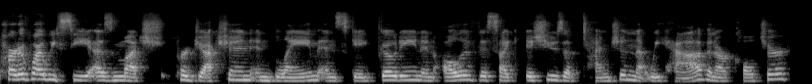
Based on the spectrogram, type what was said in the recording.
part of why we see as much projection and blame and scapegoating and all of this like issues of tension that we have in our culture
